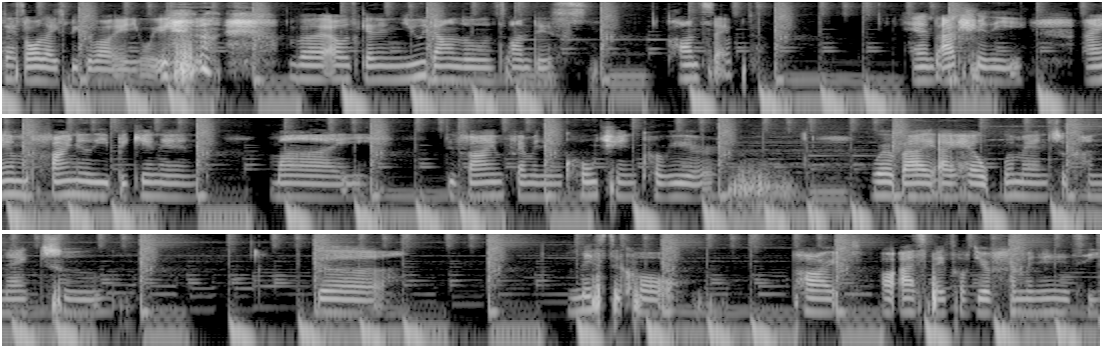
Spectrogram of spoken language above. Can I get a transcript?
that's all I speak about anyway. but I was getting new downloads on this concept. And actually, I am finally beginning my divine feminine coaching career whereby I help women to connect to the mystical part or aspect of your femininity.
